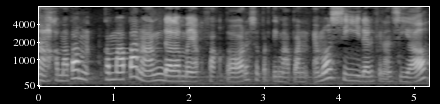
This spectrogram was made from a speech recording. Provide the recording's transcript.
Nah, kemapan, kemapanan dalam banyak faktor seperti mapan emosi dan finansial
